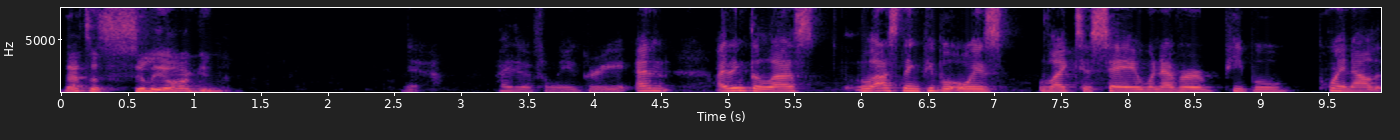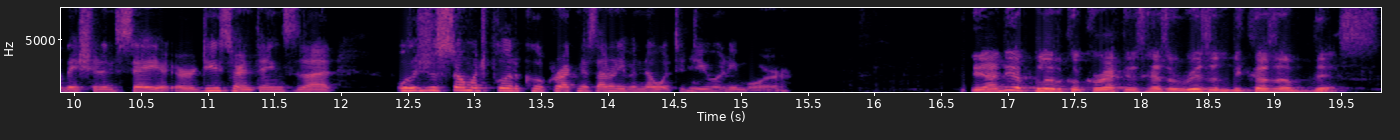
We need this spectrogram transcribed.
That's a silly argument. Yeah, I definitely agree. And I think the last the last thing people always like to say whenever people point out that they shouldn't say or do certain things is that well there's just so much political correctness I don't even know what to do anymore. The idea of political correctness has arisen because of this.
